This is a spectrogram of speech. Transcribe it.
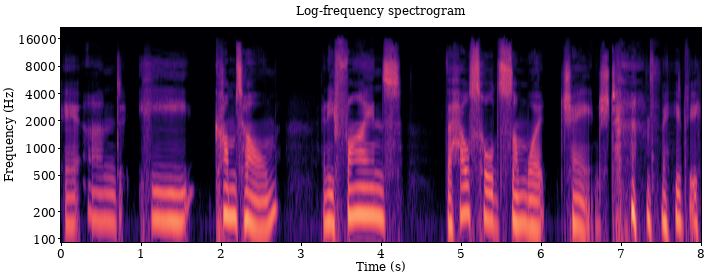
and he comes home and he finds the household somewhat changed, maybe,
